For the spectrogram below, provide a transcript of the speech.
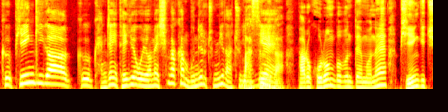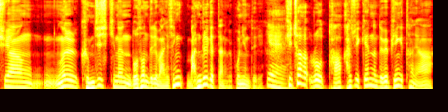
그 비행기가 그 굉장히 대기 오염에 심각한 문제를 줍니다. 주기는. 맞습니다. 예. 바로 그런 부분 때문에 비행기 취향을 금지시키는 노선들이 많이 생, 만들겠다는 거예요. 본인들이. 예. 기차로 다 갈 수 있겠는데 왜 비행기 타냐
